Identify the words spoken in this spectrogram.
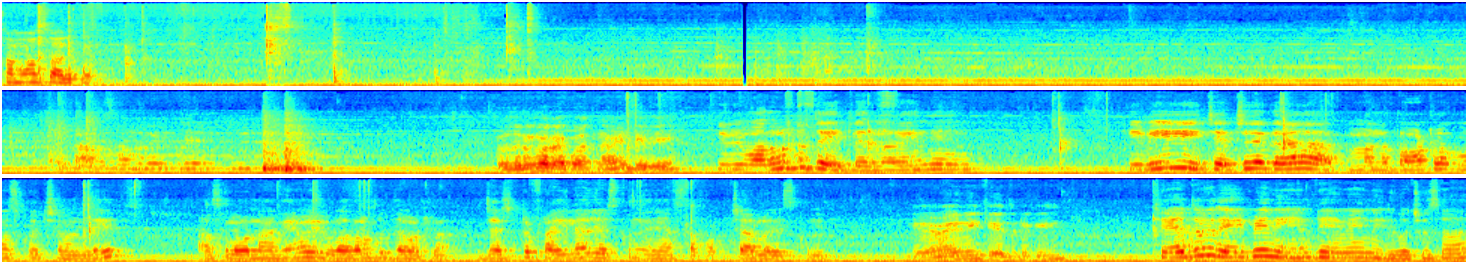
సమోసాలకి. వేయట్లేదు మరి ఏం చేయాలి? ఇవి చర్చి దగ్గర మన తోటలో కోసుకొచ్చామండి. అసలు నాకేమో ఇవి వదలబుద్ధి అవ్వట్లా. జస్ట్ ఫ్రైలా చేసుకుని తినేస్తా పప్పుచారులో వేసుకుని ఏమైనాయి చేతులకి? చేతులు అయిపోయినాయి ఏంటి ఏమైంది? ఇదిగో చూసావా.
